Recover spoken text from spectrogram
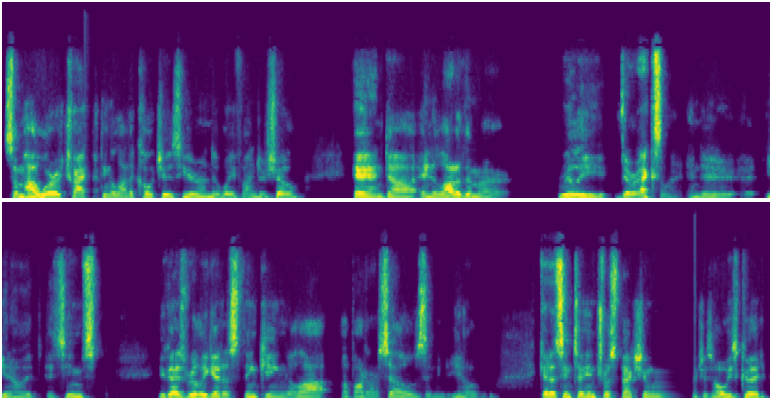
somehow we're attracting a lot of coaches here on the Wayfinder show, and uh, and a lot of them are really they're excellent, and they're you know it, it seems you guys really get us thinking a lot about ourselves, and you know get us into introspection, which is always good.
